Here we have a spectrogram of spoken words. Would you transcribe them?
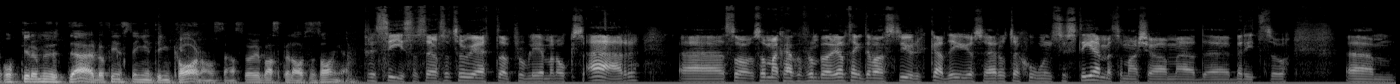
åker de ut där då finns det ingenting kvar någonstans. Då är det bara att spela av säsongen. Precis, och sen så tror jag ett av problemen också är Uh, så, som man kanske från början tänkte var en styrka, det är just det här rotationssystemet som man kör med uh, Berizzo. Um,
